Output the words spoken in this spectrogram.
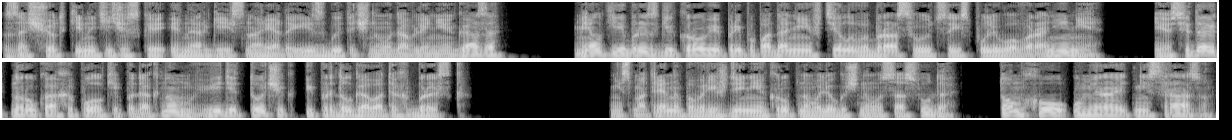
За счет кинетической энергии снаряда и избыточного давления газа мелкие брызги крови при попадании в тело выбрасываются из пулевого ранения и оседают на руках и полке под окном в виде точек и продолговатых брызг. Несмотря на повреждение крупного легочного сосуда, том Хоу умирает не сразу.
